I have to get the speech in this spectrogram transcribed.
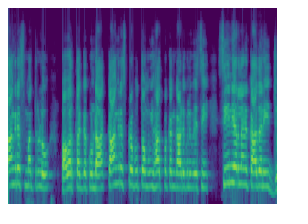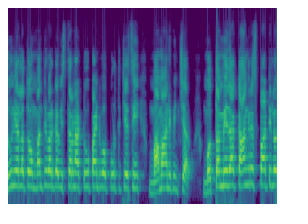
కాంగ్రెస్ మంత్రులు పవర్ తగ్గకుండా కాంగ్రెస్ ప్రభుత్వం వ్యూహాత్మకంగా అడుగులు వేసి సీనియర్లను కాదని జూనియర్లతో మంత్రివర్గ విస్తరణ టూ పాయింట్ ఓ పూర్తి చేసి మమ అనిపించారు. మొత్తం మీద కాంగ్రెస్ పార్టీలో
